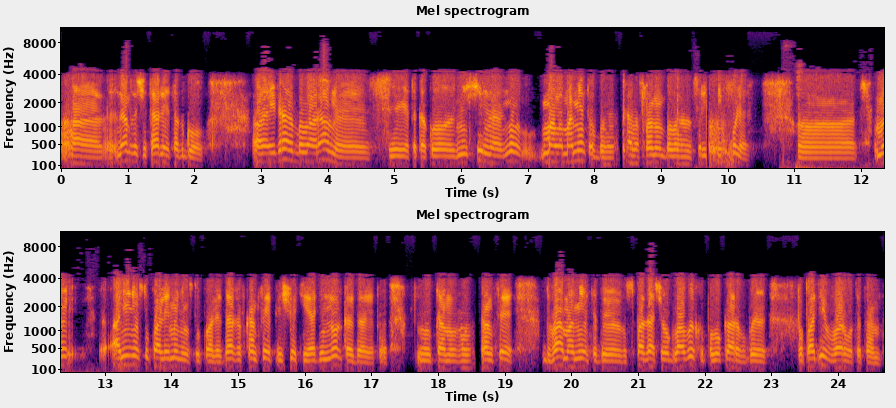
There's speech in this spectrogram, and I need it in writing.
А, нам зачитали этот гол. А, игра была равная, это как не сильно, ну, мало моментов было, в основном было в среднем поле. А, мы они не уступали, и мы не уступали. Даже в конце при счете 1-0, когда это, ну, там в конце два момента да, с подачи угловых, и Полукаров бы попади в ворота там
